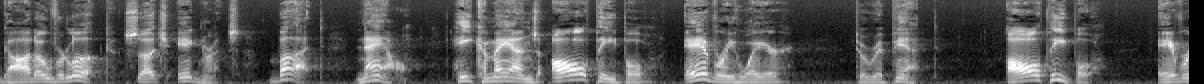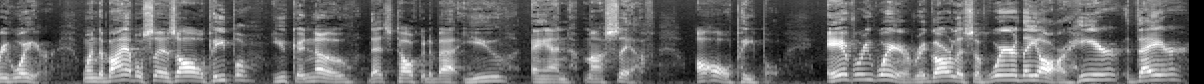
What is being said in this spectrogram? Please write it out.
God overlooked such ignorance. But now, He commands all people everywhere to repent. All people everywhere. When the Bible says all people, you can know that's talking about you and myself. All people, everywhere, regardless of where they are, here, there,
